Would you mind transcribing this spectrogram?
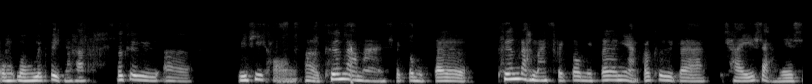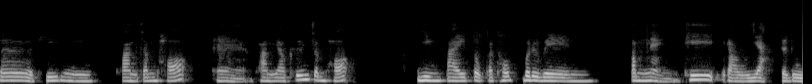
ลงลงลึกอีกนะคะ ก็คือเอ่อ วิธีของเอเครื่อง Raman spectrometer เครื่อง Raman spectrometer เนี่ยก็คือจะใช้แสงเลเซอร์ที่มีความจำเพาะาความยาวคลื่นจำเพาะ ยิงไปตกกระทบบริเวณตำแหน่งที่เราอยากจะดู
